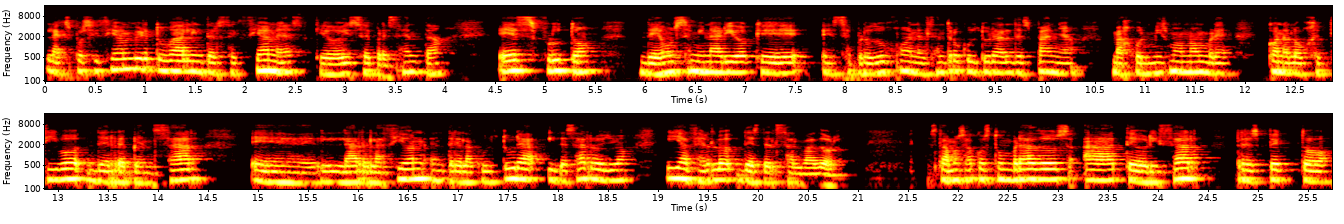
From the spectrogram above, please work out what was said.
La exposición virtual Intersecciones que hoy se presenta es fruto de un seminario que eh, se produjo en el Centro Cultural de España bajo el mismo nombre con el objetivo de repensar eh, la relación entre la cultura y desarrollo y hacerlo desde El Salvador. Estamos acostumbrados a teorizar respecto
